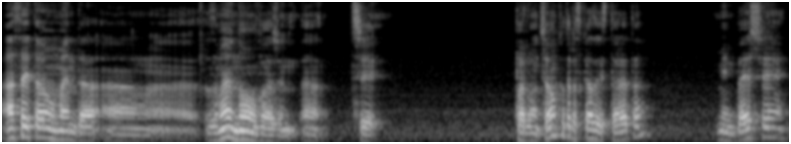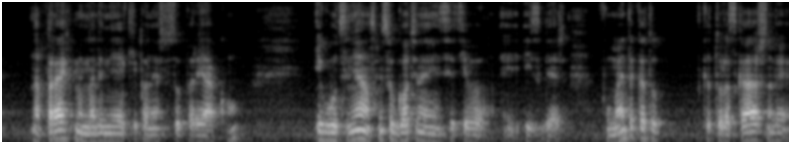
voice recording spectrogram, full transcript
Аз и този момент, да, а, за мен е много важен, а, че първоначално, като разказа историята, ми беше, направихме, нали, ние екипа нещо супер яко, и го оценявам, в смисъл готина инициатива изглежда. В момента, като, като разказваш, нали,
